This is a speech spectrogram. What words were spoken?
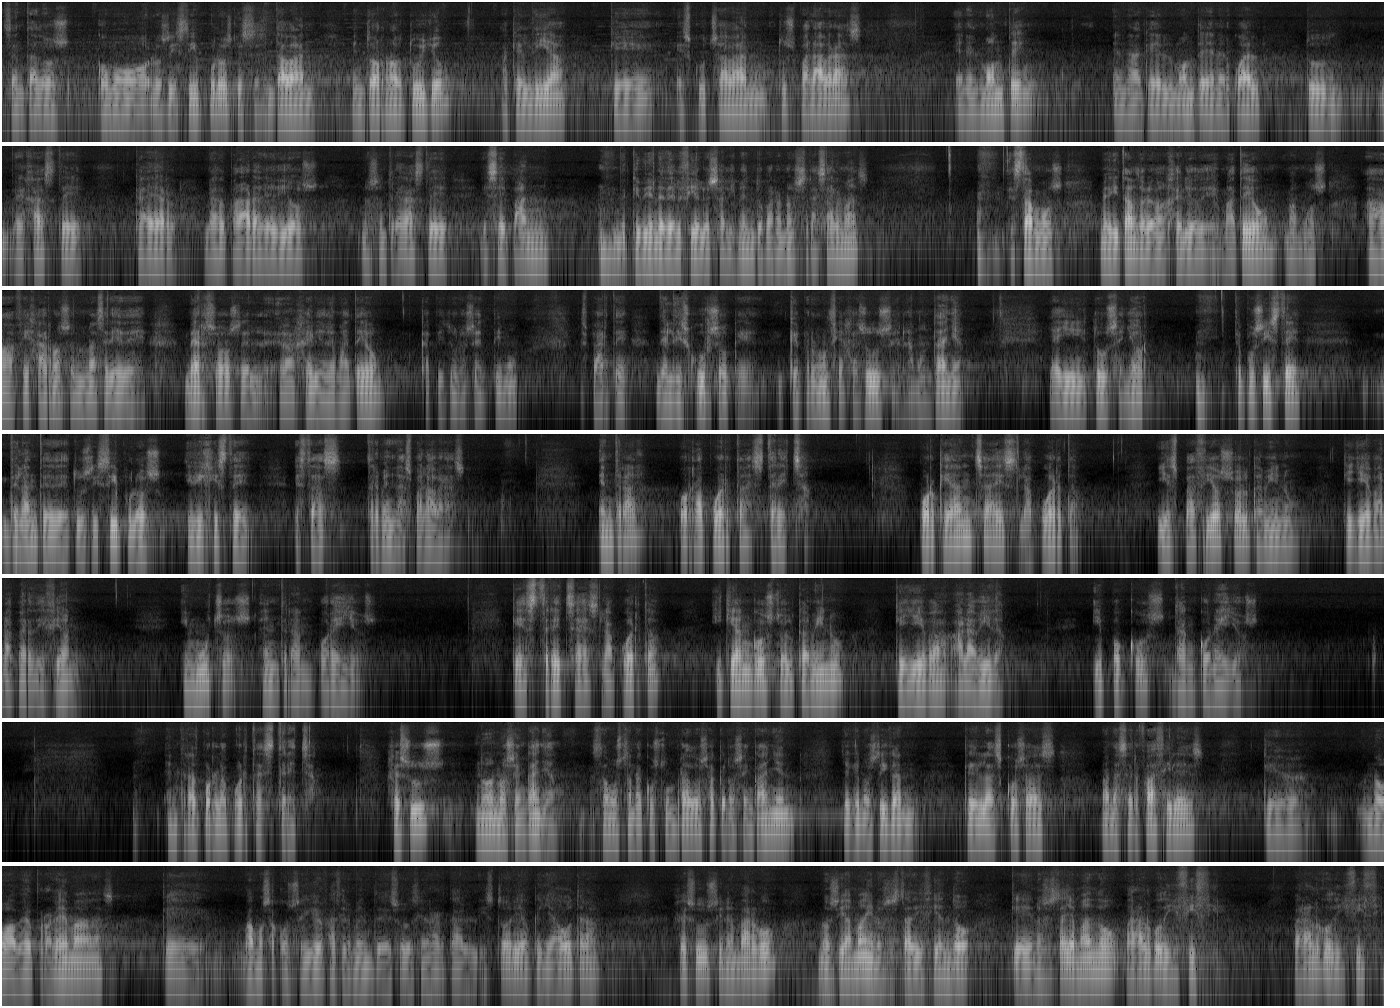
sentados como los discípulos que se sentaban en torno tuyo aquel día que escuchaban tus palabras en el monte, en aquel monte en el cual tú dejaste caer la palabra de Dios, nos entregaste ese pan que viene del cielo, ese alimento para nuestras almas. Estamos meditando el Evangelio de Mateo, vamos a fijarnos en una serie de versos del Evangelio de Mateo, capítulo séptimo. Es parte del discurso que, que pronuncia Jesús en la montaña. Y allí tú, Señor, te pusiste delante de tus discípulos y dijiste estas tremendas palabras. Entrad por la puerta estrecha, porque ancha es la puerta y espacioso el camino que lleva a la perdición y muchos entran por ellos. Qué estrecha es la puerta y qué angosto el camino que lleva a la vida, y pocos dan con ellos. Entrad por la puerta estrecha. Jesús no nos engaña. Estamos tan acostumbrados a que nos engañen y a que nos digan que las cosas van a ser fáciles, que no va a haber problemas, que vamos a conseguir fácilmente solucionar tal historia o aquella otra. Jesús, sin embargo, nos llama y nos está diciendo que nos está llamando para algo difícil, para algo difícil.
